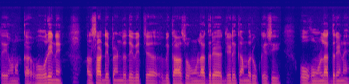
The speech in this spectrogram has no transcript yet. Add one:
ਤੇ ਹੁਣ ਕ- ਹੋ ਰਹੇ ਨੇ। ਔਰ ਸਾਡੇ ਪਿੰਡ ਦੇ ਵਿੱਚ ਵਿਕਾਸ ਹੋਣ ਲੱਗ ਰਿਹਾ, ਜਿਹੜੇ ਕੰਮ ਰੁਕੇ ਸੀ, ਉਹ ਹੋਣ ਲੱਗ ਰਹੇ ਨੇ।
